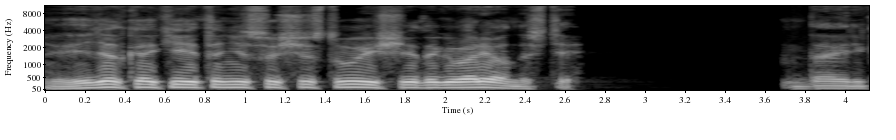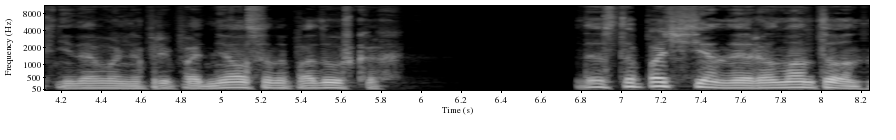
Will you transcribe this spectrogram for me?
видят какие-то несуществующие договоренности. Дайрик недовольно приподнялся на подушках. «Достопочтенный Ралмантон,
